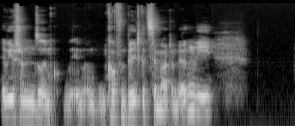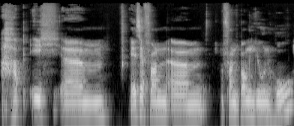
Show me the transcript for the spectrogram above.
irgendwie schon so im, im, im Kopf ein Bild gezimmert und irgendwie habe ich, ähm, er ist ja von ähm, von Bong Joon Ho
